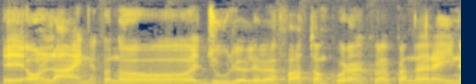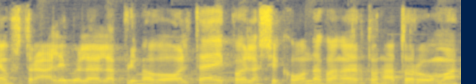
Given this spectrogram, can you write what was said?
eh, online quando Giulio l'aveva fatto ancora quando era in Australia quella la prima volta e poi la seconda quando era tornato a Roma.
